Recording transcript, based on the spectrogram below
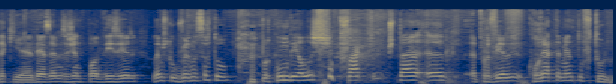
daqui a 10 anos, a gente pode dizer, lembro que o Governo acertou, porque um deles, de facto, está a, a prever corretamente o futuro.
